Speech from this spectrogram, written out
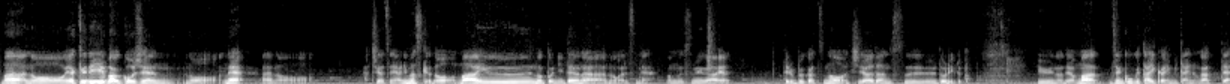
まああの野球で言えば甲子園のねあの8月にありますけどまあああいうのと似たようなのがですね娘がやってる部活のチアダンスドリルというのではまあ全国大会みたいのがあって、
